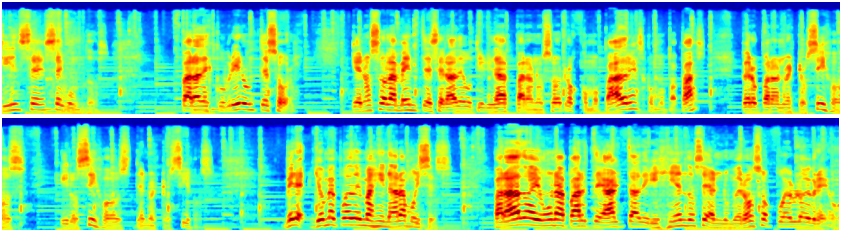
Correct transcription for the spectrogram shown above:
15 segundos para descubrir un tesoro que no solamente será de utilidad para nosotros como padres, como papás, pero para nuestros hijos y los hijos de nuestros hijos. Mire, yo me puedo imaginar a Moisés parado en una parte alta dirigiéndose al numeroso pueblo hebreo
